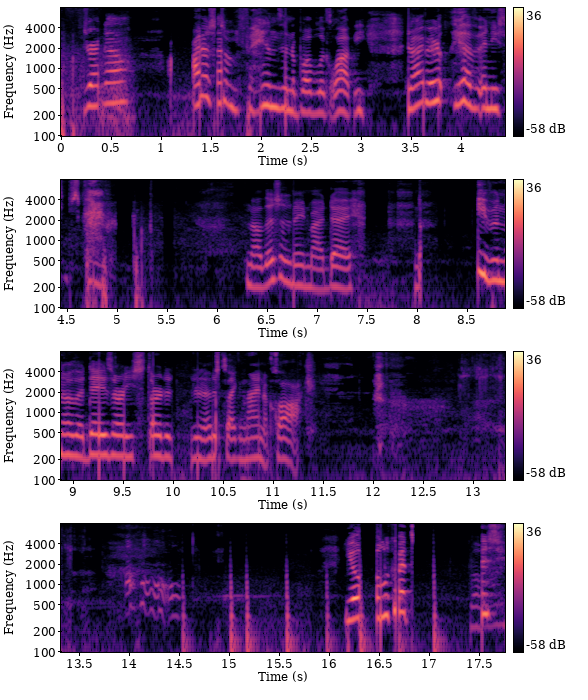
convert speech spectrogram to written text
right now. I just have some fans in a public lobby, and I barely have any subscribers. No, this has made my day. Even though the day's already started and it's like 9 o'clock. Yo, look at this.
